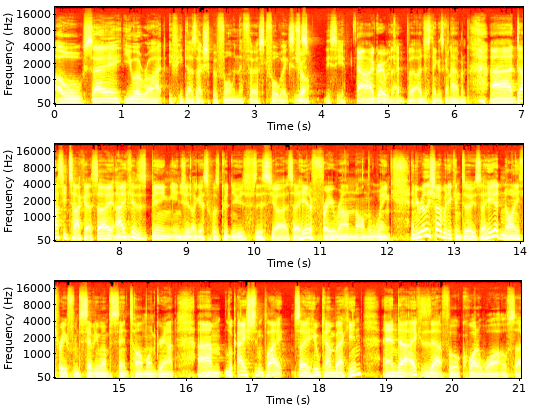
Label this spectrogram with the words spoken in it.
I will say you are right if he does actually perform in the first four weeks of Sure. this, this year. No, I agree with that, but I just think it's going to happen. Uh, Darcy Tucker. So Akers being injured, I guess, was good news for this guy. So he had a free run on the wing, and he really showed what he can do. So he had 93 from 71% time on ground. Um, look, Ace didn't play, so he'll come back in, and uh, Akers is out for quite a while. So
